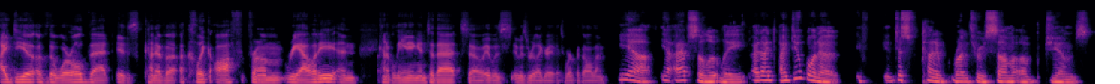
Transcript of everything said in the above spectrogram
idea of the world that is kind of a, a click off from reality and kind of leaning into that. So it was it was really great to work with all of them. Yeah, yeah, absolutely. And I, I do want to just kind of run through some of Jim's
